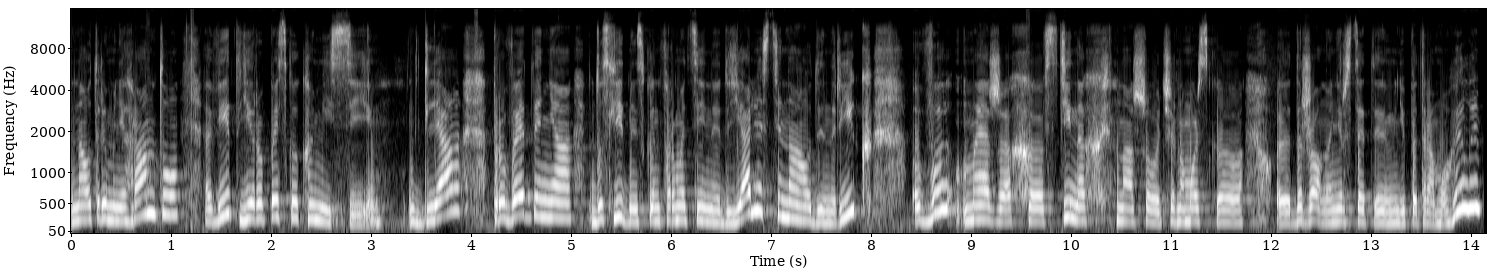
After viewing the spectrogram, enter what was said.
на отримання гранту від Європейської комісії для проведення дослідницької інформаційної діяльності на один рік в межах в стінах нашого Чорноморського державного університету імені Петра Могили.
